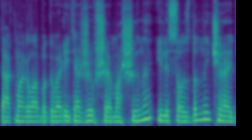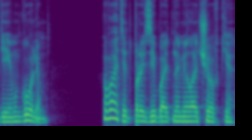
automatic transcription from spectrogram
Так могла бы говорить ожившая машина или созданный чародеем голем. «Хватит прозябать на мелочевке.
